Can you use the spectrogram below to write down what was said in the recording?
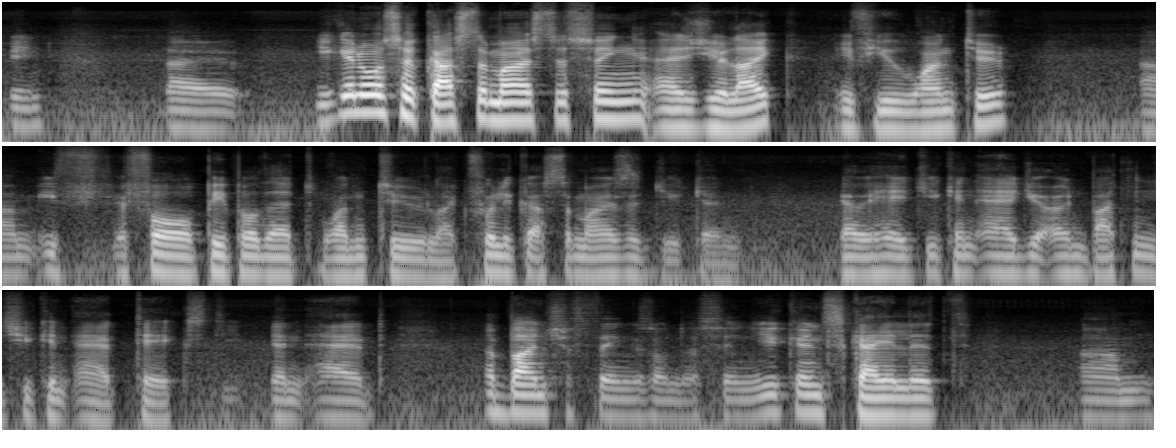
screen so you can also customize this thing as you like if you want to. Um, if for people that want to like fully customize it, you can go ahead. You can add your own buttons. You can add text. You can add a bunch of things on the thing. You can scale it. Um,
